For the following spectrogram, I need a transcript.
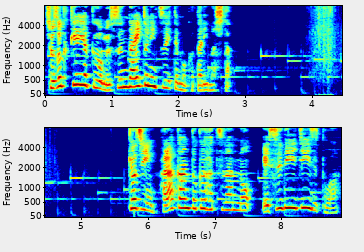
所属契約を結んだ意図についても語りました。巨人原監督発案の SDGs とは？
